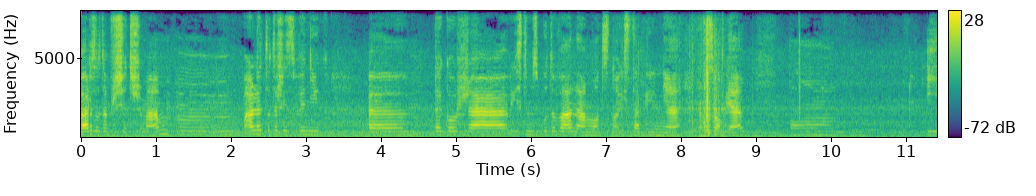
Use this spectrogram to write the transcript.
bardzo dobrze się trzymam, mm, ale to też jest wynik tego, że jestem zbudowana mocno i stabilnie w sobie. Mm, I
